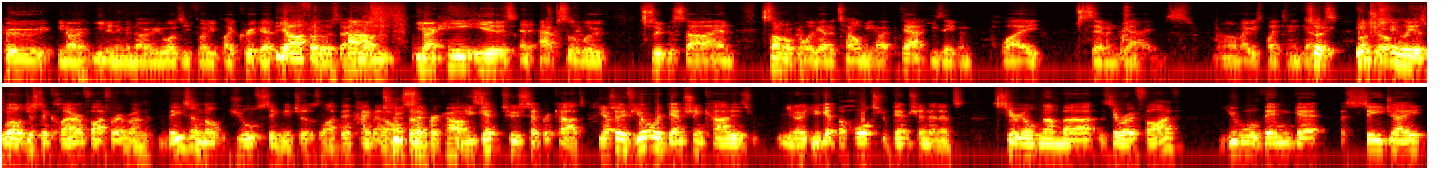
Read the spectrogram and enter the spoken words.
who you know you didn't even know who he was. You thought he played cricket. Yeah, I thought it was that. Um, you know he is an absolute superstar, and someone will probably be able to tell me. I doubt he's even played seven games. Uh, maybe he's played ten games. so Not sure. interestingly as well, just to clarify for everyone, these are not dual signatures like what came out of two separate cards. You get two separate cards. Yep. So if your redemption card is, you know, you get the Hawks redemption and it's serial number 05, you will then get a CJ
